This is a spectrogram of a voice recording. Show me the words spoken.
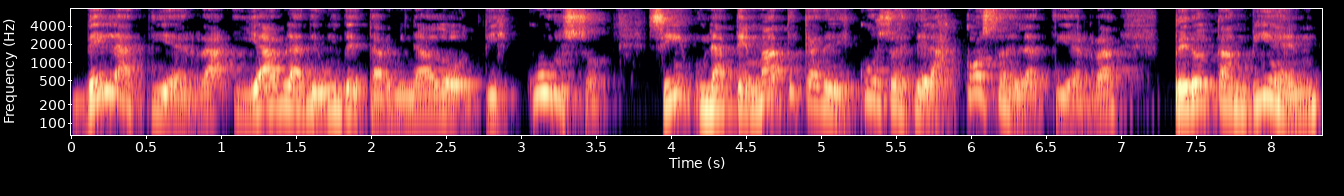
de la tierra y habla de un determinado discurso. ¿sí? Una temática de discurso es de las cosas de la tierra, pero también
